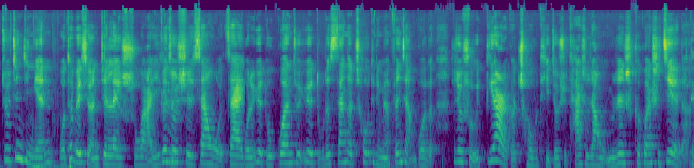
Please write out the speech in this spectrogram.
就近几年，我特别喜欢这类书啊。一个嗯就是像我在我的阅读观就阅读的三个抽屉里面分享过的，这就属于第二个抽屉，就是它是让我们认识客观世界的，对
